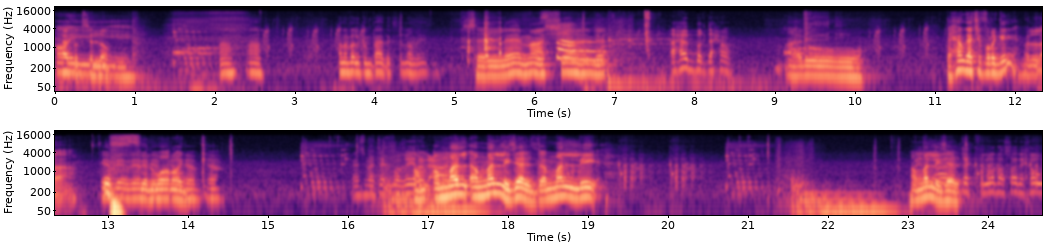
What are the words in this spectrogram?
حبك سلوم. آه آه. أنا بلقم بعدك سلوم easy سلم ما الشهد أحبك دحوم. ألو. دحين قاعد تشوف ورقي ولا؟ أوف يب- الورق. أسمع تكفى غير العالم. امال امال لي جلد امال لي امال لي جلد. الوضع؟ صار يخوف.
